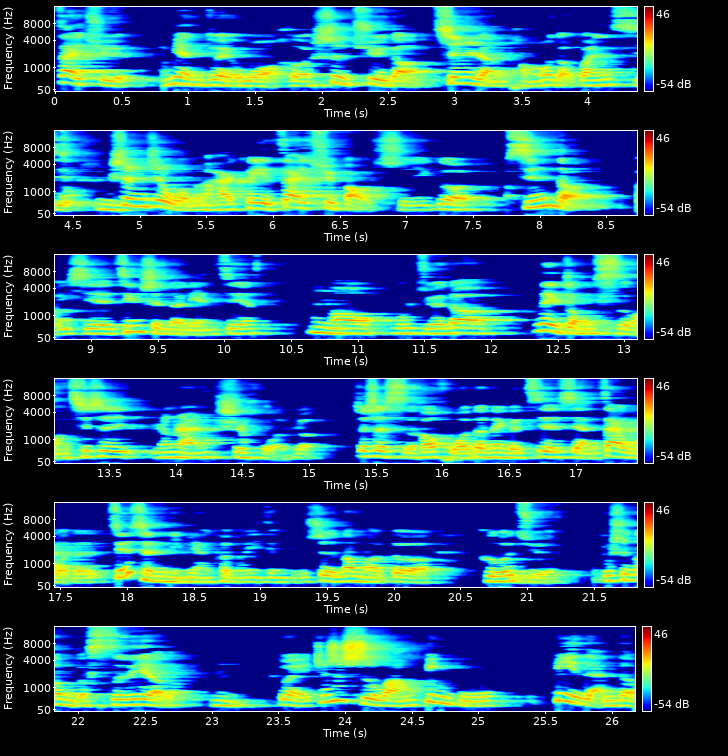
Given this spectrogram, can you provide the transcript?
再去。面对我和逝去的亲人朋友的关系，甚至我们还可以再去保持一个新的一些精神的连接。然后我觉得那种死亡其实仍然是活着，就是死和活的那个界限，在我的精神里面可能已经不是那么的隔绝，不是那么的撕裂了。嗯，对，就是死亡并不必然的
